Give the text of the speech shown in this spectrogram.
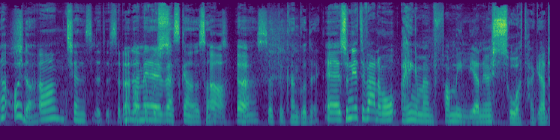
Ja, oj då. Ja, det känns lite sådär. Du har med dig väskan och sånt? Ja, ja. så att du kan gå direkt. Eh, så ner till Värnamo och hänga med familjen. Jag är så taggad.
